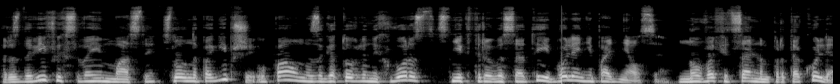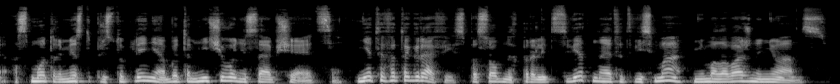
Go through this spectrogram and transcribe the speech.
раздавив их своим масле, словно погибший упал на заготовленный хворост с некоторой высоты и более не поднялся. Но в официальном протоколе осмотра места преступления об этом ничего не сообщается. Нет и фотографий, способных пролить свет на этот весьма немаловажный нюанс.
